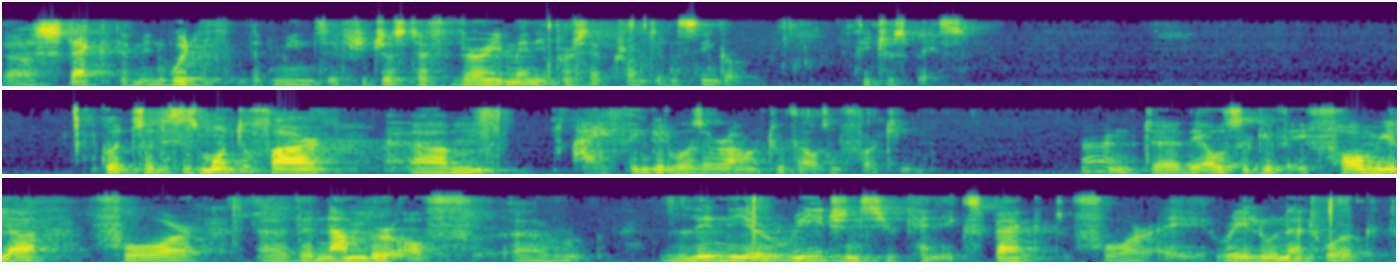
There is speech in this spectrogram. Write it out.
uh, stack them in width. That means if you just have very many perceptrons in a single feature space. Good, so this is Montufar. Um, I think it was around 2014. And uh, they also give a formula for uh, the number of uh, linear regions you can expect for a ReLU network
